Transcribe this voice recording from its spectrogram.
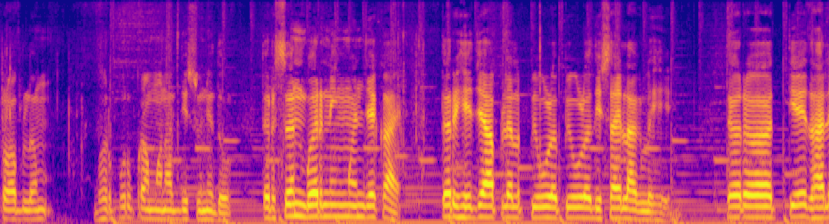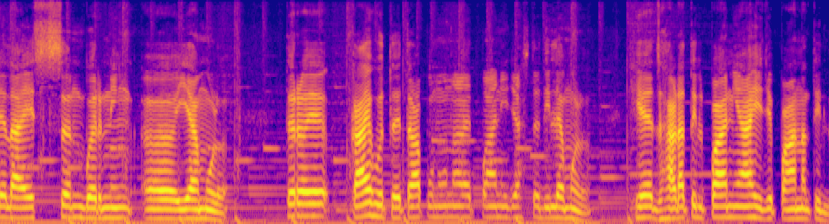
प्रॉब्लेम भरपूर प्रमाणात दिसून येतो. तर सनबर्निंग म्हणजे काय? तर हे जे आपल्याला पिवळं पिवळं दिसायला लागलं हे तर ते झालेलं आहे सनबर्निंग यामुळं. तर काय होतं तर आपण उन्हाळ्यात पाणी जास्त दिल्यामुळं हे झाडातील पाणी आहे जे पानातील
